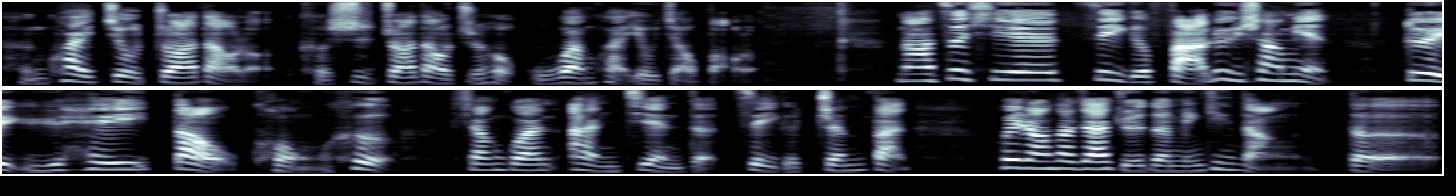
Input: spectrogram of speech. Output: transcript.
很快就抓到了，可是抓到之后五万块又交保了。那这些这个法律上面对于黑道恐吓相关案件的这个侦办。会让大家觉得民进党的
